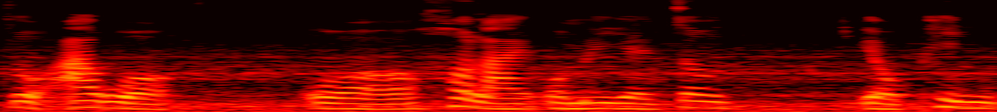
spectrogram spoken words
做啊。我我后来我们也就有聘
